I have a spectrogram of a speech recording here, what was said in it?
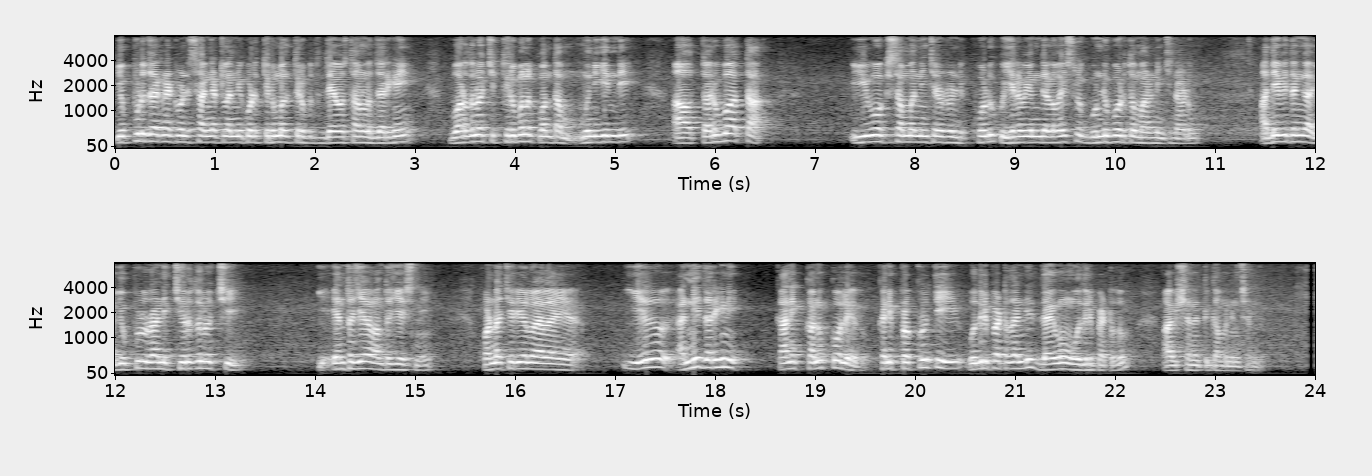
ఎప్పుడు జరిగినటువంటి సంఘటనలన్నీ కూడా తిరుమల తిరుపతి దేవస్థానంలో జరిగినాయి. వరదలు వచ్చి తిరుమల కొంత మునిగింది. ఆ తరువాత ఈవోకి సంబంధించినటువంటి కొడుకు ఇరవై ఎనిమిదేళ్ళ వయసులో గుండెపోటుతో మరణించినాడు. అదేవిధంగా ఎప్పుడు రాని చిరుతలు వచ్చి ఎంత చేయాలో అంత చేసినాయి. కొండచర్యలు అలా ఏదో అన్నీ జరిగినాయి కానీ కనుక్కోలేదు. కానీ ప్రకృతి వదిలిపెట్టదండి దైవం వదిలిపెట్టదు. ఆ విషయాన్ని గమనించండి.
